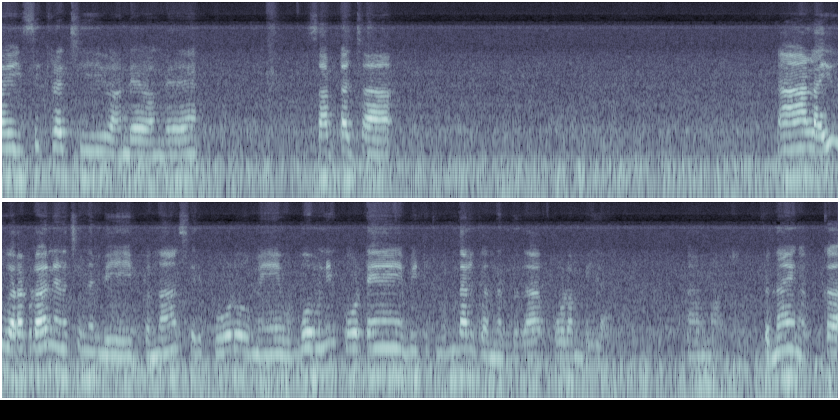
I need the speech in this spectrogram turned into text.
ஹாய் சிக்ராச்சி வாங்க வாங்க சாப்பிட்டாச்சா? நான் லைவ் வரக்கூடாதுன்னு நினச்சேன் தம்பி. இப்போ தான் சரி போடுவோமே. ஒம்பது மணின்னு போட்டேன். வீட்டுக்கு விருந்தாளுக்கு வந்திருந்ததா? போட முடியல. ஆமாம் இப்போ தான் எங்கள் அக்கா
